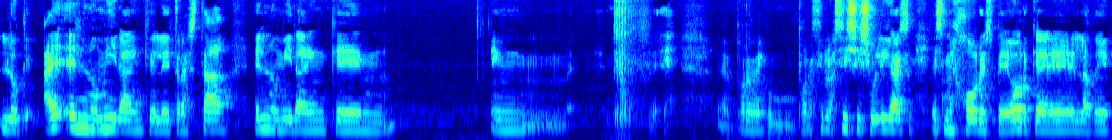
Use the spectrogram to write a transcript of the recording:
lo que él no mira en qué letra está, él no mira en qué en, por, decirlo así, si su liga es, mejor, es peor que la de,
